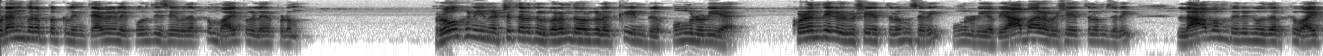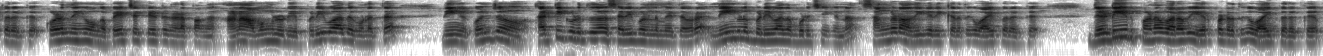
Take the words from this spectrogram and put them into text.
உடன்பிறப்புகளின் தேவைகளை பூர்த்தி செய்வதற்கும் வாய்ப்புகள் ஏற்படும். ரோகிணி நட்சத்திரத்தில் பிறந்தவர்களுக்கு இன்று உங்களுடைய குழந்தைகள் விஷயத்திலும் சரி உங்களுடைய வியாபார விஷயத்திலும் சரி லாபம் பெருகுவதற்கு வாய்ப்பு இருக்குது குழந்தைங்க உங்கள் பேச்சை கேட்டு நடப்பாங்க. ஆனால் அவங்களுடைய பிடிவாத குணத்தை நீங்கள் கொஞ்சம் தட்டி கொடுத்து தான் சரி பண்ணணுமே தவிர நீங்களும் பிடிவாதம் பிடிச்சிங்கன்னா சங்கடம் அதிகரிக்கிறதுக்கு வாய்ப்பு இருக்குது திடீர் பண வரவு ஏற்படுறதுக்கு வாய்ப்பு இருக்குது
